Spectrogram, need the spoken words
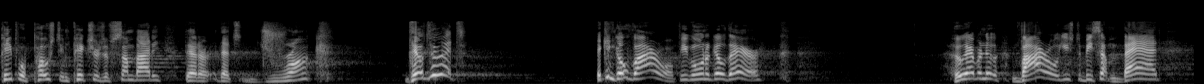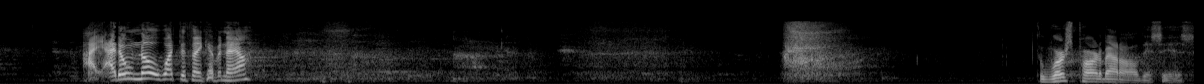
people posting pictures of somebody that are, that's drunk, they'll do it. It can go viral if you want to go there. Whoever knew? Viral used to be something bad. I, I don't know what to think of it now. The worst part about all this is,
